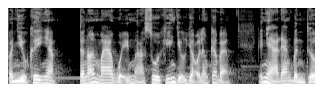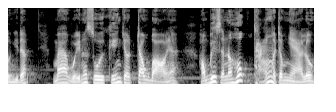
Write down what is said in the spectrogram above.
Và nhiều khi nha Ta nói ma quỷ mà xui khiến dữ dội lắm các bạn. Cái nhà đang bình thường gì đó Ma quỷ nó xui khiến cho trâu bò nha. Không biết sao nó hút thẳng vào trong nhà luôn.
